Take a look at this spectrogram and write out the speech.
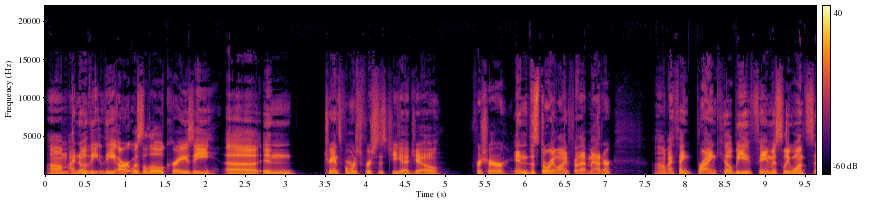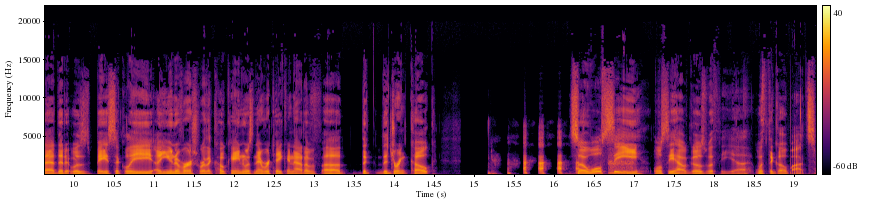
Um, I know the the art was a little crazy uh, in Transformers versus GI Joe for sure, and the storyline for that matter. Um, I think Brian Kilby famously once said that it was basically a universe where the cocaine was never taken out of uh, the the drink Coke. so we'll see. We'll see how it goes with the uh, with the GoBots.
